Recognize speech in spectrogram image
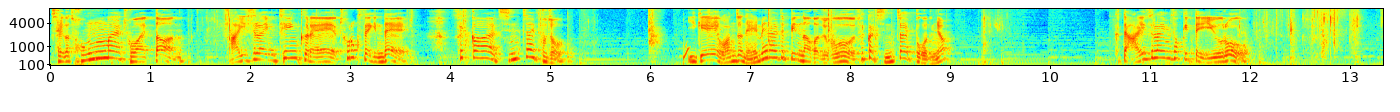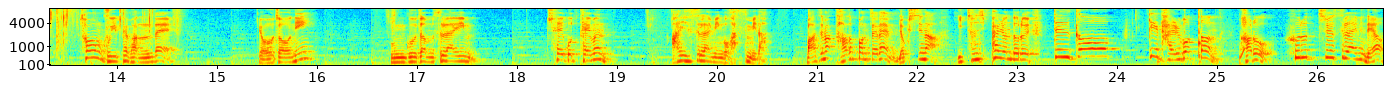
제가 정말 좋아했던 아이슬라임 트윙클의 초록색인데 색깔 진짜 예쁘죠? 이게 완전 에메랄드빛 나가지고 색깔 진짜 예쁘거든요? 그때 아이슬라임 섞기 때 이후로 처음 구입해 봤는데 여전히 문구점 슬라임 최고템은 아이슬라임인 것 같습니다. 마지막 다섯 번째는 역시나 2018년도를 뜨겁게 달궜던 바로 후르츠 슬라임인데요.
